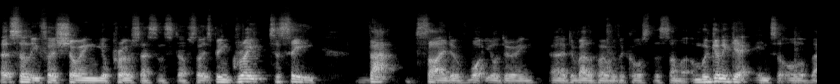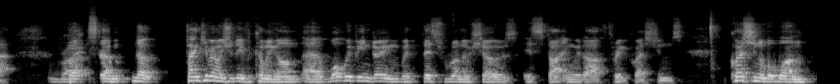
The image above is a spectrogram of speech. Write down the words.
uh, certainly for showing your process and stuff. So it's been great to see that side of what you're doing uh, develop over the course of the summer. And we're going to get into all of that. Right. But um, no, thank you very much indeed for coming on. Uh, what we've been doing with this run of shows is starting with our three questions. Question number one.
